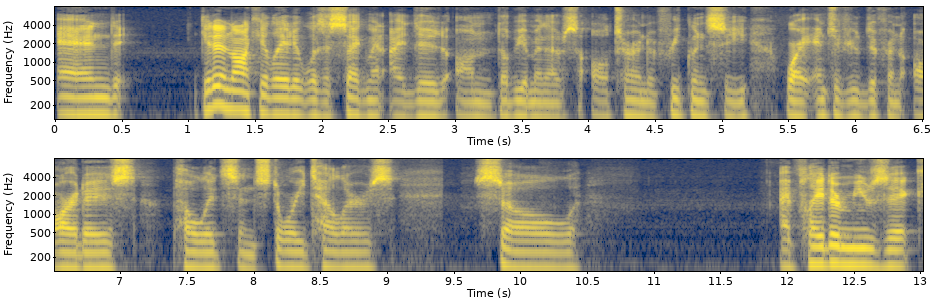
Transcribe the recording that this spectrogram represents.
and Get Inoculated was a segment I did on WMNF's Alternative Frequency where I interviewed different artists, poets, and storytellers so I play their music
